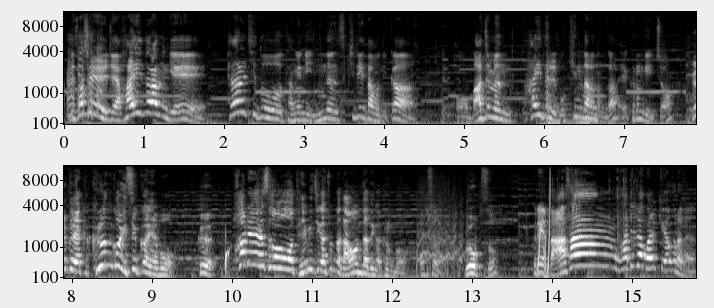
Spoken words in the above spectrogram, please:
근데 사실 이제 hide라는 게 페널티도 당연히 있는 스킬이다 보니까 어, 맞으면 하이드를 못 킨다라던가 예, 그런 게 있죠. 그래도 약간 그런 거 있을 거 아니야 뭐그 활에서 데미지가 좀 더 나온다든가 그런 거왜 없어요. 없어? 그래 마상활이라고 할게요 그러면.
